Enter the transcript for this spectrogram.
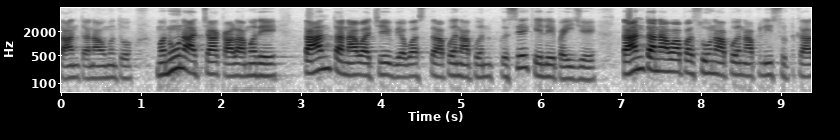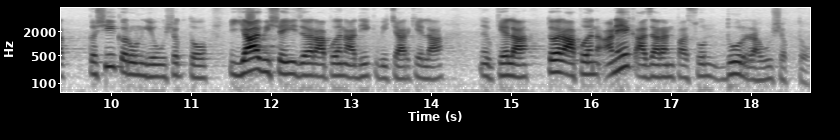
ताणतणाव म्हणतो. म्हणून आजच्या काळामध्ये ताणतणावाचे व्यवस्थापन आपण कसे केले पाहिजे? ताणतणावापासून आपण आपली सुटका कशी करून घेऊ शकतो? याविषयी जर आपण अधिक विचार केला केला तर आपण अनेक आजारांपासून दूर राहू शकतो.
